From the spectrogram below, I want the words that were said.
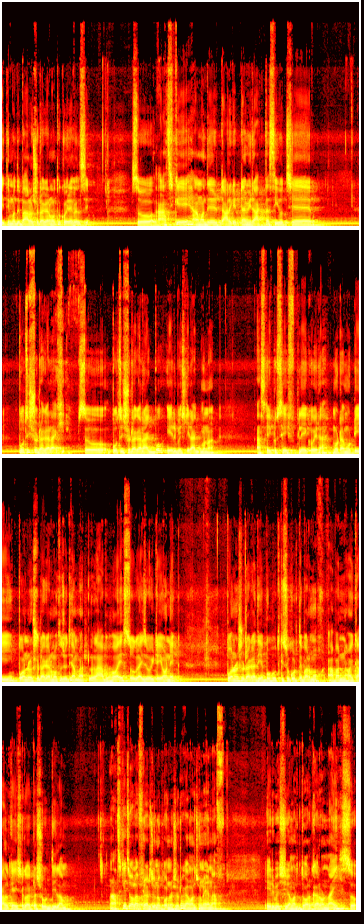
ইতিমধ্যে বারোশো টাকার মতো করে ফেলছি। সো আজকে আমাদের টার্গেটটা আমি রাখতাছি হচ্ছে পঁচিশশো টাকা রাখি। সো পঁচিশশো টাকা রাখব, এর বেশি রাখব না। আজকে একটু সেফ প্লে কইরা মোটামুটি পনেরোশো টাকার মতো যদি আমার লাভ হয় সো গাইজ ওইটাই অনেক। পনেরোশো টাকা দিয়ে বহুত কিছু করতে পারব আবার না হয় কালকে এসে কয়েকটা শ্যুট দিলাম। আজকে চলাফেরার জন্য পনেরোশো টাকা আমার জন্য এনাফ এর বেশি আমার দরকারও নাই সো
